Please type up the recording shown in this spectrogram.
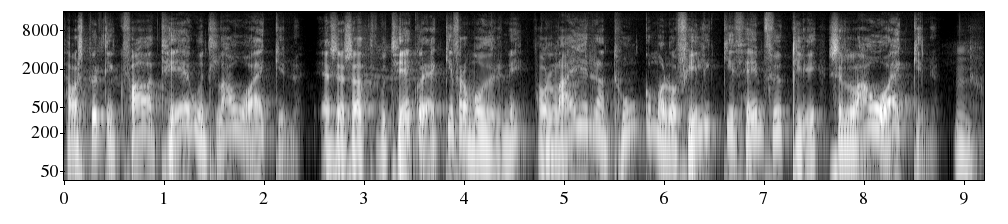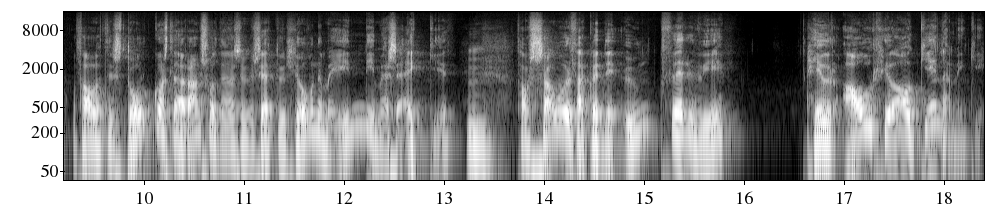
það var spurning hvaða tegund lág á egginu. Ef þess að þú tekur eggi frá móðurinni þá lærir hann tungumóli og fylgir þeim fuggli sem lág á egginu mm. og þá eftir stórgóðslega rannsótin þar sem við settum hljónum inn í með þessi eggið mm þá sáur það hvernig umhverfi hefur áhrif á genamengi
